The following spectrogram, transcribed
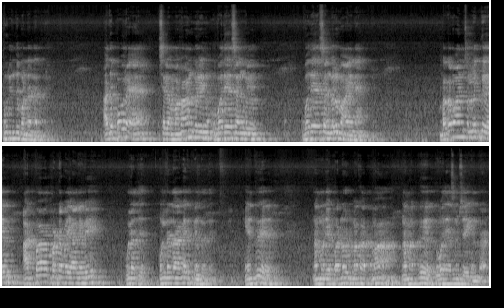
புரிந்து கொண்டனர். அதுபோல சில மகான்களின் உபதேசங்கள் உபதேசங்களும் ஆயின. பகவான் சொல்லுக்கு அப்பாற்பட்டவையாகவே உள்ளது உள்ளதாக இருக்கின்றது என்று நம்முடைய பன்னூர் மகாத்மா நமக்கு உபதேசம் செய்கின்றார்.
